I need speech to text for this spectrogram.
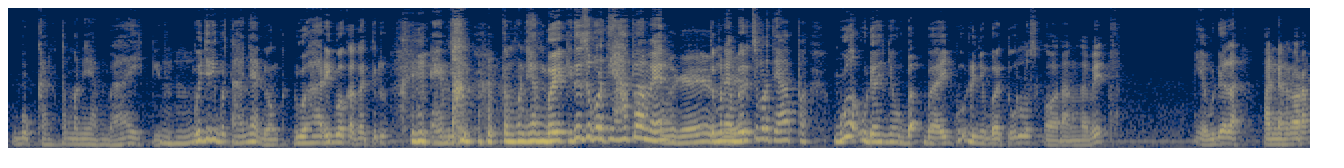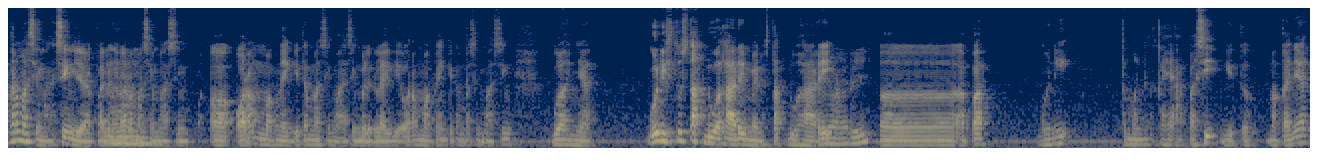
bukan teman yang baik gitu. Mhm. Gue jadi bertanya dong, dua hari gue kagak tidur. emang teman yang baik itu seperti apa, men? Oke, Teman oke. yang baik itu seperti apa? Gue udah nyoba baik, gue udah nyoba tulus ke orang, tapi ya udahlah pandangan orang kan masing-masing ya pandangan Hmm. orang masing-masing. Eh, orang memaknai kita masing-masing balik lagi orang memaknai kita masing-masing. Gue hanya gue di situ stuck dua hari men stuck dua hari. Dua hari? Eh apa gue nih temen kayak apa sih gitu. Makanya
